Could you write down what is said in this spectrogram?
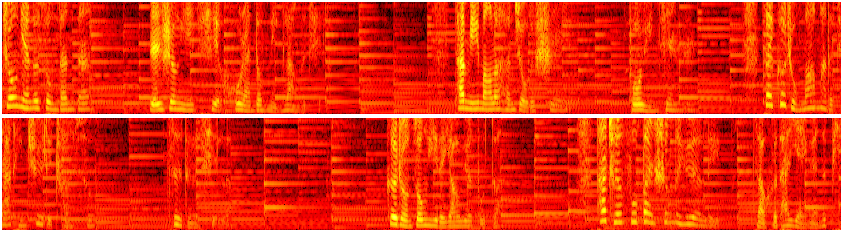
中年的宋丹丹，人生一切忽然都明朗了起来。她迷茫了很久的事业，拨云见日，在各种妈妈的家庭剧里穿梭，自得其乐。各种综艺的邀约不断，他沉浮半生的阅历，早和他演员的品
